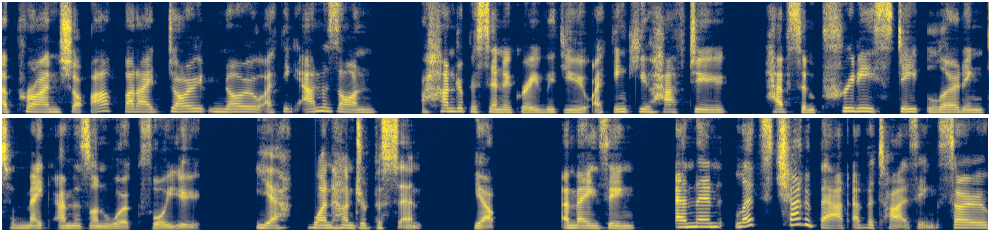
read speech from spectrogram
a prime shopper, but I don't know. I think Amazon 100% agree with you. I think you have to have some pretty steep learning to make Amazon work for you. Yeah, 100%. Yeah, amazing. And then let's chat about advertising. So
